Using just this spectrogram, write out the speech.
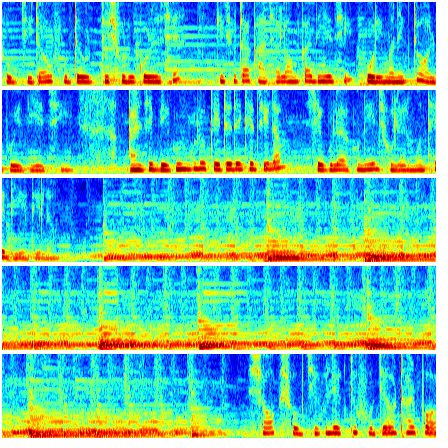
সবজিটাও ফুটে উঠতে শুরু করেছে। কিছুটা কাঁচা লঙ্কা দিয়েছি, পরিমাণ একটু অল্পই দিয়েছি। আর যে বেগুনগুলো কেটে রেখেছিলাম, সেগুলো এখন এই ঝোলের মধ্যে দিয়ে দিলাম। সব সবজিগুলো একটু ফুটে ওঠার পর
